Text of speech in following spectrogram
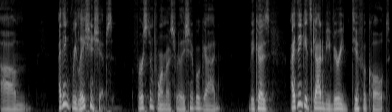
um i think relationships first and foremost relationship with god because i think it's got to be very difficult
